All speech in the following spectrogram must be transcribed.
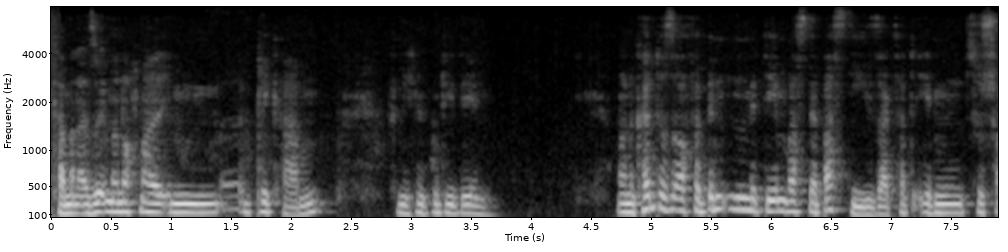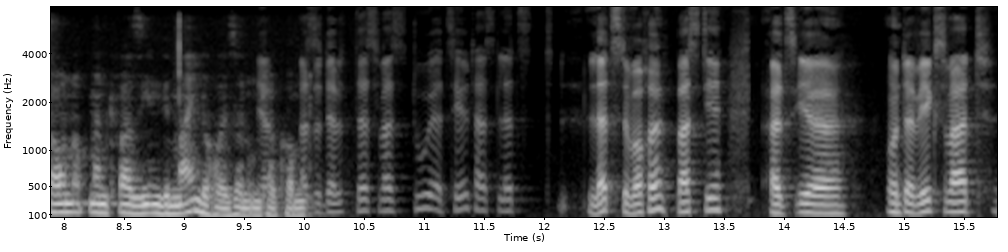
Kann man also immer noch mal im Blick haben. Finde ich eine gute Idee. Man könnte es auch verbinden mit dem, was der Basti gesagt hat, eben zu schauen, ob man quasi in Gemeindehäusern unterkommt. Ja, also das, was du erzählt hast letzt, letzte Woche, Basti, als ihr unterwegs wart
